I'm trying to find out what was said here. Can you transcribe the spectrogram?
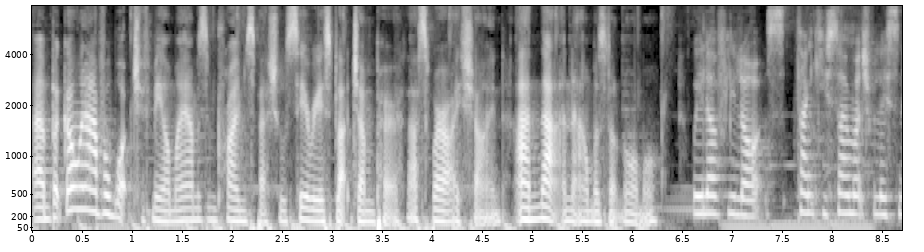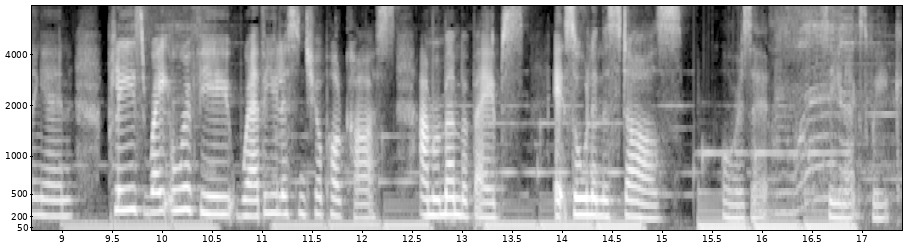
Um, but go and have a watch of me on my Amazon Prime special, Serious Black Jumper. That's where I shine. And that and Alma's Not Normal. We love you lots. Thank you so much for listening in. Please rate and review wherever you listen to your podcasts. And remember, babes, it's all in the stars. Or is it? See you next week.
